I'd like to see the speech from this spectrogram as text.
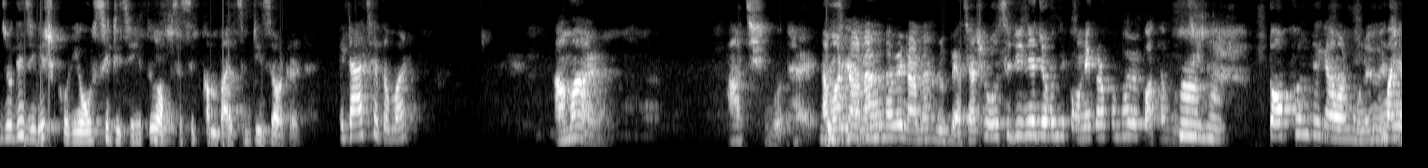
যদি জিজ্ঞেস করি ওসিডি যেহেতু অবসেসিভ কম্পালসিভ ডিসঅর্ডার এটা আছে তোমার? আমার আছে বোধহয়। আমার নানান ভাবে নানান রূপে আছে। আসলে ওসিডি নিয়ে যখন থেকে অনেক রকম ভাবে কথা বলছি তখন থেকে আমার মনে হয়েছে মানে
